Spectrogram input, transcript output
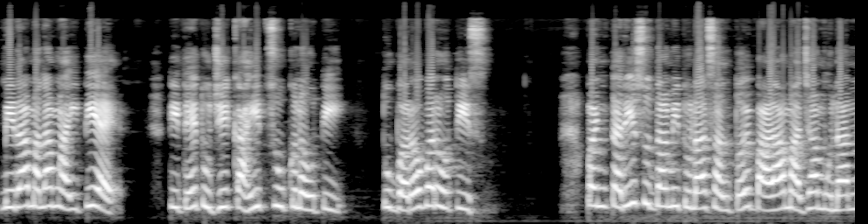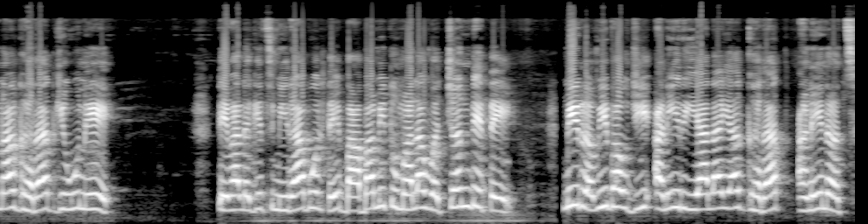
मीरा मला माहिती आहे तिथे तुझी काहीच चूक नव्हती. तू बरोबर होतीस. पण तरी सुद्धा मी तुला सांगतोय बाळा माझ्या मुलांना घरात घेऊन ये. तेव्हा लगेच मीरा बोलते बाबा मी तुम्हाला वचन देते. मी रवी भाऊजी आणि रियाला या घरात आणेनच.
